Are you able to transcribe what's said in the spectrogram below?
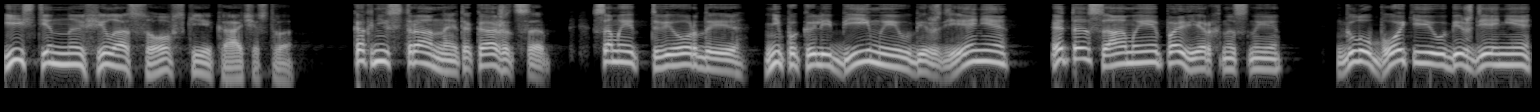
истинно философские качества. Как ни странно это кажется, самые твердые, непоколебимые убеждения — это самые поверхностные — Глубокие убеждения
